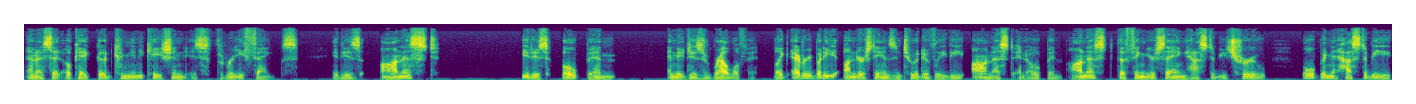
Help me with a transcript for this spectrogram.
and I said, okay, good communication is three things it is honest, it is open, and it is relevant. Like everybody understands intuitively the honest and open. Honest, the thing you're saying has to be true. Open, it has to be,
